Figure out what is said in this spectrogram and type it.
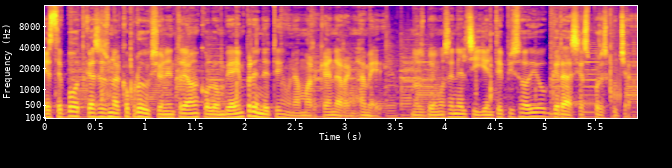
Este podcast es una coproducción entre Colombia y Emprendete, una marca de Naranja Media. Nos vemos en el siguiente episodio. Gracias por escuchar.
